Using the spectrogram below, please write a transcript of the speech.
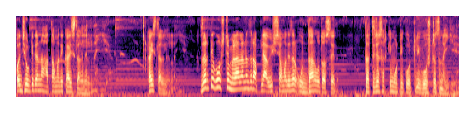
पण शेवटी त्यांना हातामध्ये काहीच लागलेलं नाही आहे काहीच लागलेलं नाही आहे जर ती गोष्ट मिळाल्यानं जर आपल्या आयुष्यामध्ये जर उद्धार होत असेल तर त्याच्यासारखी मोठी कुठली गोष्टच नाही आहे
